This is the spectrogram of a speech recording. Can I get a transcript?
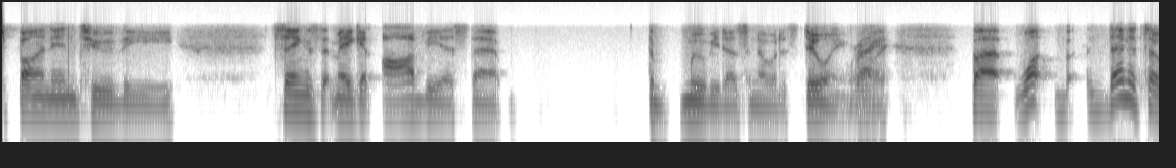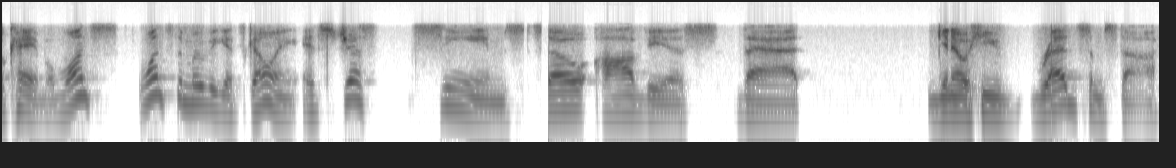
spun into the things that make it obvious that the movie doesn't know what it's doing. Really. Right. But what? but Then it's okay. But once once the movie gets going, it just seems so obvious that you know he read some stuff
